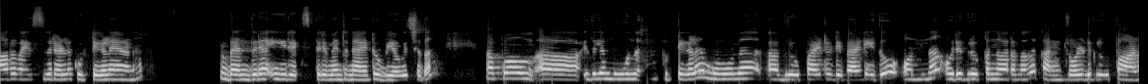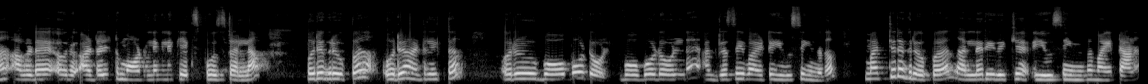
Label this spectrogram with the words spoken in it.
ആറ് വയസ്സ് വരെയുള്ള കുട്ടികളെയാണ് ബന്ധുര ഈ ഒരു എക്സ്പെരിമെന്റിനായിട്ട് ഉപയോഗിച്ചത്. അപ്പം ഇതിൽ മൂന്ന് കുട്ടികളെ മൂന്ന് ഗ്രൂപ്പായിട്ട് ഡിവൈഡ് ചെയ്തു. ഒന്ന് ഒരു ഗ്രൂപ്പ് എന്ന് പറയുന്നത് കൺട്രോൾഡ് ഗ്രൂപ്പാണ് അവിടെ ഒരു അഡൾട്ട് മോഡലിംഗിലേക്ക് എക്സ്പോസ്ഡ് അല്ല. ഒരു ഗ്രൂപ്പ് ഒരു അഡൾട്ട് ഒരു ബോബോ ഡോൾ ബോബോ ഡോളിനെ അഗ്രസീവായിട്ട് യൂസ് ചെയ്യുന്നതും മറ്റൊരു ഗ്രൂപ്പ് നല്ല രീതിക്ക് യൂസ് ചെയ്യുന്നതുമായിട്ടാണ്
